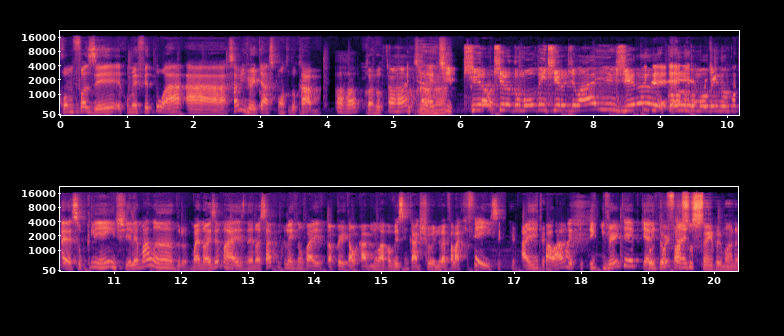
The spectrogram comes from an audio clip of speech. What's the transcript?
como fazer, como efetuar a. Sabe inverter as pontas do cabo? Aham. Quando. Aham. É tipo. Tira, tira do molden, tira de lá e gira, É, coloca é, do molden o que no. acontece? O cliente, ele é malandro, mas nós é mais, né? Nós sabemos que o cliente não vai apertar o cabinho lá pra ver se encaixou, ele vai falar que fez. Aí a gente falava que tinha que inverter, porque era Puta, eu importante. faço sempre, mano.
